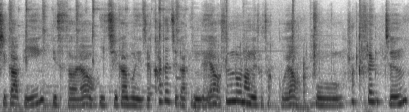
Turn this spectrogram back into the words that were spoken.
지갑이 있어요. 이 지갑은 이제 카드 지갑인데요. 생로랑에서 샀고요. 뭐 학생증,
